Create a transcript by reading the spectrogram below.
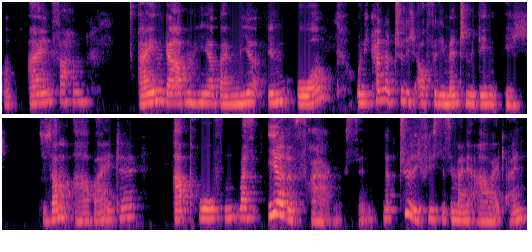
und einfachen Eingaben hier bei mir im Ohr. Und ich kann natürlich auch für die Menschen, mit denen ich zusammenarbeite, abrufen, was ihre Fragen sind. Natürlich fließt es in meine Arbeit ein,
